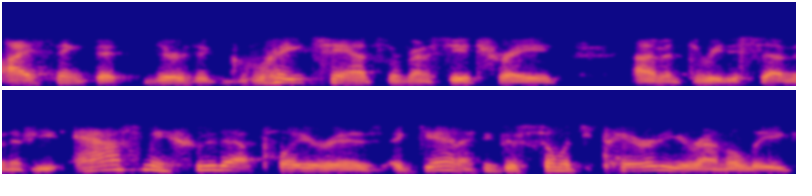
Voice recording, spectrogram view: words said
I think that there's a great chance we're going to see a trade um, at three to seven. If you ask me who that player is, again, I think there's so much parity around the league.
